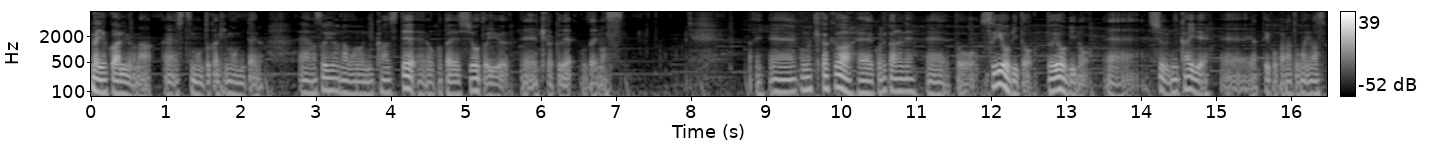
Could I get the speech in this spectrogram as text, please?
まあ、よくあるような、えー、質問とか疑問みたいな、えーま、そういうようなものに関して、えー、お答えしようという、えー、企画でございます。はいえー、この企画は、えー、これからね、えーと、水曜日と土曜日の、えー、週2回で、えー、やっていこうかなと思います。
